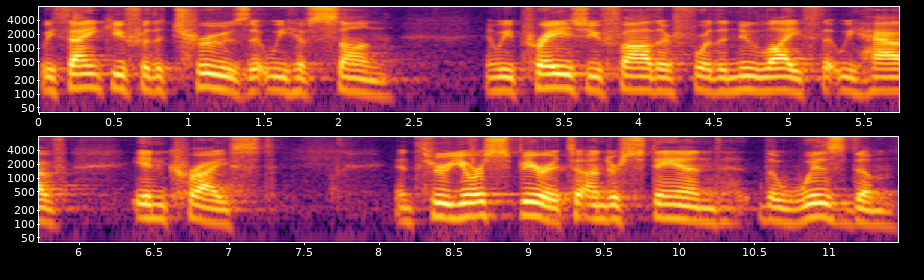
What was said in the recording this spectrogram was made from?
We thank you for the truths that we have sung. And we praise you, Father, for the new life that we have in Christ. And through your Spirit to understand the wisdom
